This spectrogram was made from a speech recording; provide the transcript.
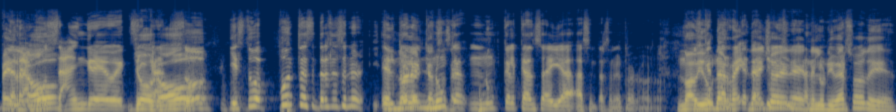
Peleó, derramó sangre, güey, se lloró. cansó y estuvo a punto de sentarse en el trono. El No trono nunca, nunca alcanza ella a sentarse en el trono, ¿no? No ha Pues, habido ¿qué una qué De hecho, en, el universo de.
